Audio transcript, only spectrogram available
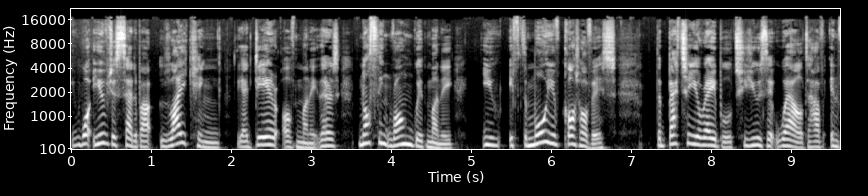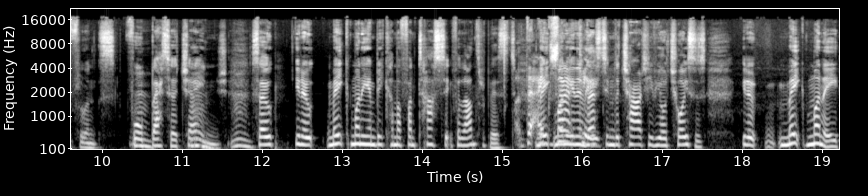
What you've just said about liking the idea of money, there's nothing wrong with money. You, if the more you've got of it, the better you're able to use it well to have influence for mm. better change. Mm. Mm. So, you know, make money and become a fantastic philanthropist. Uh, make exactly. money and invest in the charity of your choices. You know, make money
